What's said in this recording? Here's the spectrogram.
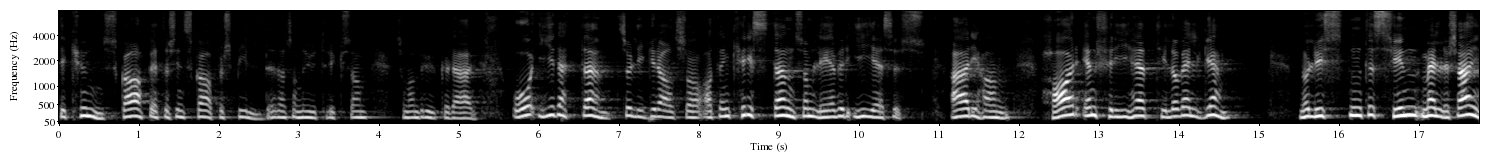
til kunnskap etter sin skapers bilde. Det er sånne uttrykk som, som man bruker der. Og i dette så ligger det altså at en kristen som lever i Jesus, er i Han, har en frihet til å velge. Når lysten til synd melder seg,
